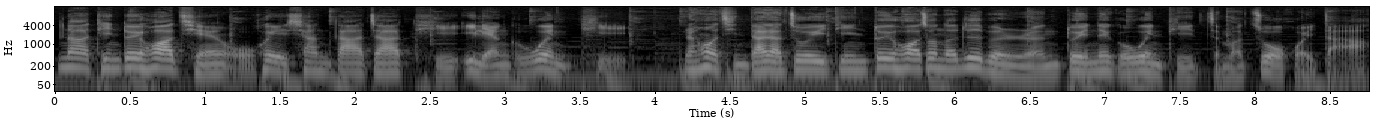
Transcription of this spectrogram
那听对话前，我会向大家提一两个问题，然后请大家注意听对话中的日本人对那个问题怎么做回答。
